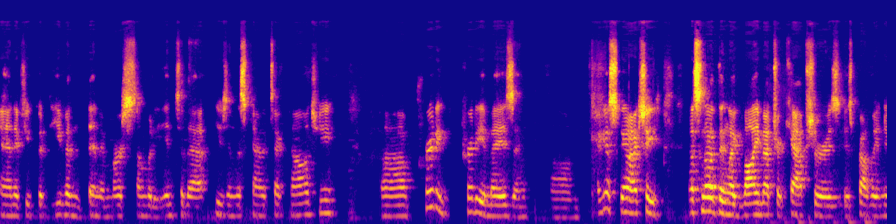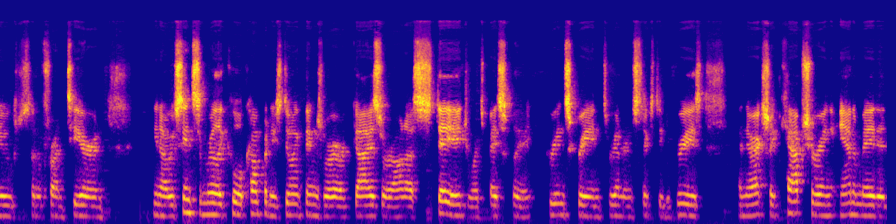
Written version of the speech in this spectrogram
and if you could even then immerse somebody into that using this kind of technology, uh, pretty, pretty amazing. Um, I guess, you know, actually, that's another thing like volumetric capture is, is probably a new sort of frontier. And you know, we've seen some really cool companies doing things where guys are on a stage where it's basically a green screen 360 degrees and they're actually capturing animated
